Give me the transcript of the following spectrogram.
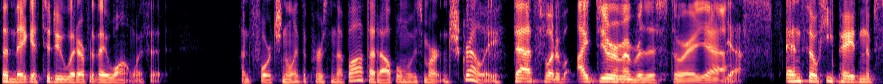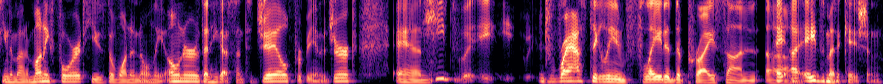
then they get to do whatever they want with it. Unfortunately, the person that bought that album was Martin Shkreli. That's what it, I do remember this story. Yeah. Yes. And so he paid an obscene amount of money for it. He's the one and only owner. Then he got sent to jail for being a jerk. And He he drastically inflated the price on. Um, a- uh, AIDS medication.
